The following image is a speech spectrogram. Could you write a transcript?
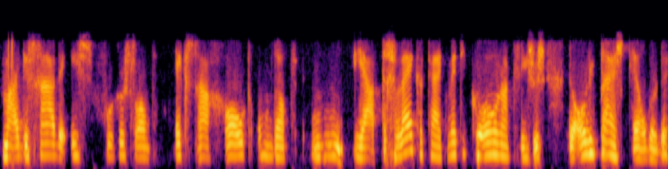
Maar de schade is voor Rusland extra groot, omdat mm, ja, tegelijkertijd met die coronacrisis de olieprijs kelderde.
